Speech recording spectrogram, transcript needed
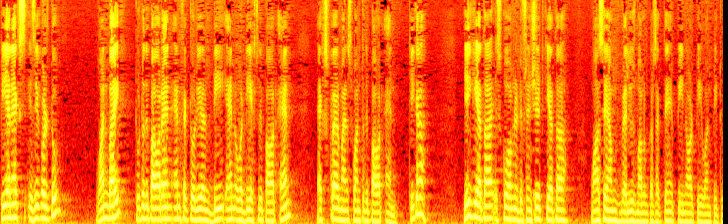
P n x is equal to one by two to the power n n factorial d n over d x to the power n x square minus one to the power n ٹھیک ہے نا یہی کیا تھا اس کو ہم نے ڈیفرینشیٹ کیا تھا وہاں سے ہم ویلوز معلوم کر سکتے ہیں P naught P one P two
